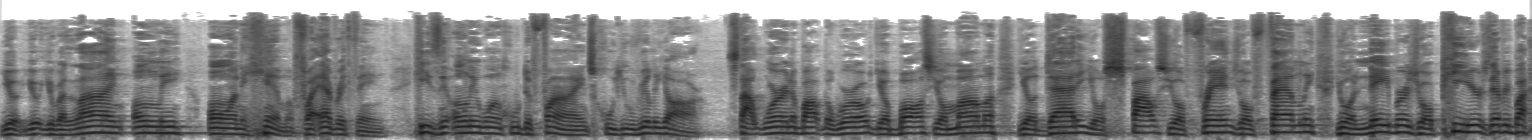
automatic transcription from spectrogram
you, you, you're relying only on Him for everything. He's the only one who defines who you really are. Stop worrying about the world, your boss, your mama, your daddy, your spouse, your friends, your family, your neighbors, your peers, everybody.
